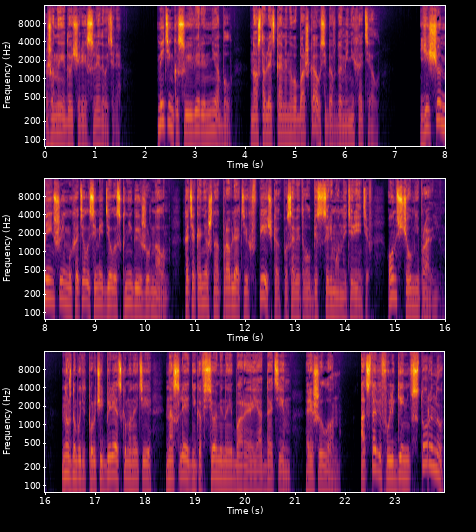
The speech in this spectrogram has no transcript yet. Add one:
жены и дочери исследователя. Митенька суеверен не был, но оставлять каменного башка у себя в доме не хотел. Еще меньше ему хотелось иметь дело с книгой и журналом, хотя, конечно, отправлять их в печь, как посоветовал бесцеремонный Терентьев, он счел неправильным. Нужно будет поручить Белецкому найти наследников Семина и Баре и отдать им, решил он. Отставив Ульгень в сторону,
